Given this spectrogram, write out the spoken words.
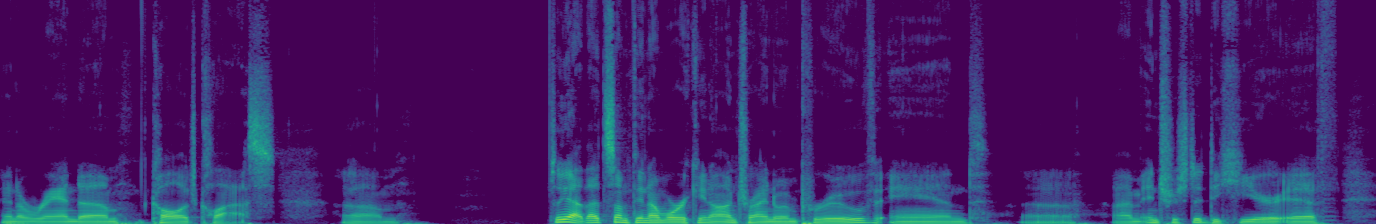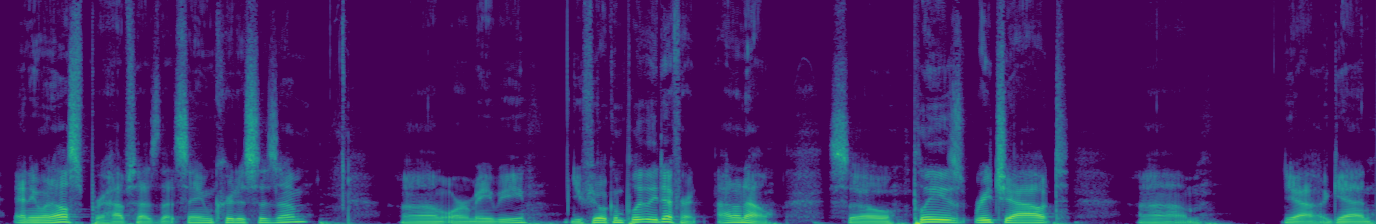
and a random college class. Um, so yeah, that's something I'm working on trying to improve, and uh, I'm interested to hear if anyone else perhaps has that same criticism, um, or maybe you feel completely different. I don't know. So please reach out. Um, yeah, again,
